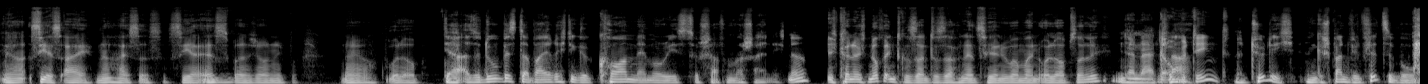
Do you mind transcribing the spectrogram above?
ja, CSI, ne, heißt es. CRS, weiß ich auch nicht. Naja, Urlaub. Ja, also du bist dabei, richtige Core-Memories zu schaffen wahrscheinlich, ne? Ich kann euch noch interessante Sachen erzählen über meinen Urlaub, soll ich? Ja, na Ja, klar. unbedingt. Natürlich. Bin gespannt wie ein Flitzebogen.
